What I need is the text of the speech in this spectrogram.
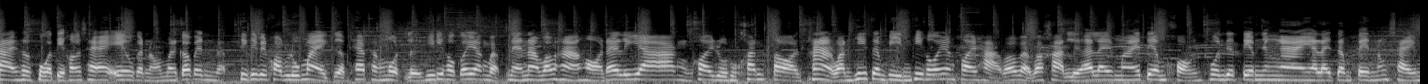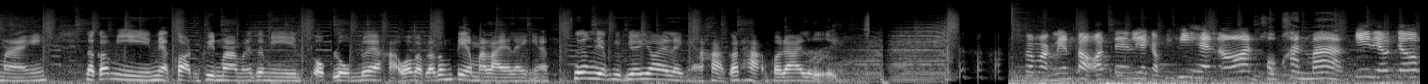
ใช่ปกติเขาใช้ i อเอลกันเนาะมันก็เป็นแบบจริงๆเป็นความรู้ใหม่เกือบแทบทั้งหมดเลยที่พี่เขาก็ยังแบบแนะนำว่าหาหอได้หรือยังคอยดูทุกขั้นตอน ขนาดวันที่จะบินพี่เขาก็ยังคอยถามว่าแบบว่าขาดเหลืออะไรไหมเตรียมของควรจะเตรียมยังไง อะไรจำเป็นต้องใช้ไหมแล้วก็มีเนี่ยก่อนควินมามันจะมีอบรมด้วยอะค่ะ ว่าแบบเราต้องเตรียมอะไรอะไรเงี้ยเรื่องเรียบคลิปย่อยๆอะไรเงี้ยค่ะ ก็ถามเขาได้เลยสมัครเรียนต่อออสเตรเลียกับพี่ๆแฮนด์ออนครบคันมากที่เดียวจบ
